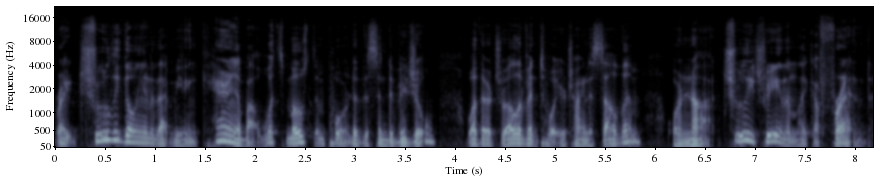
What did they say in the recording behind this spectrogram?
right? Truly going into that meeting, caring about what's most important to this individual, whether it's relevant to what you're trying to sell them or not, truly treating them like a friend.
